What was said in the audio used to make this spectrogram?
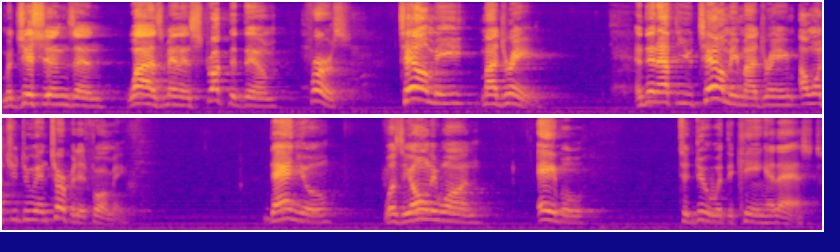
magicians and wise men, instructed them first, tell me my dream. And then after you tell me my dream, I want you to interpret it for me. Daniel was the only one able to do what the king had asked.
